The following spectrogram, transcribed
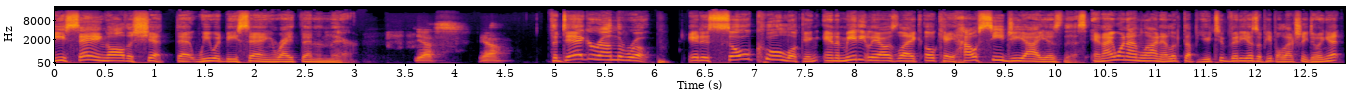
He's saying all the shit that we would be saying right then and there. Yes. Yeah. The dagger on the rope. It is so cool looking. And immediately I was like, okay, how CGI is this? And I went online, I looked up YouTube videos of people actually doing it.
